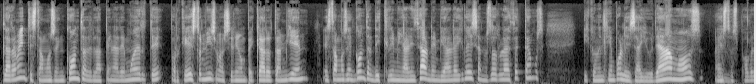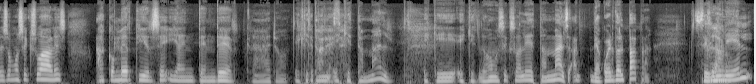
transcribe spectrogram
Claramente estamos en contra de la pena de muerte, porque esto mismo sería un pecado también. Estamos en contra de criminalizar, de enviar a la iglesia, nosotros le aceptamos y con el tiempo les ayudamos a estos pobres homosexuales a convertirse y a entender. Claro, es que, parece? es que están mal. Es que, es que los homosexuales están mal, de acuerdo al Papa. Según Claro. él,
